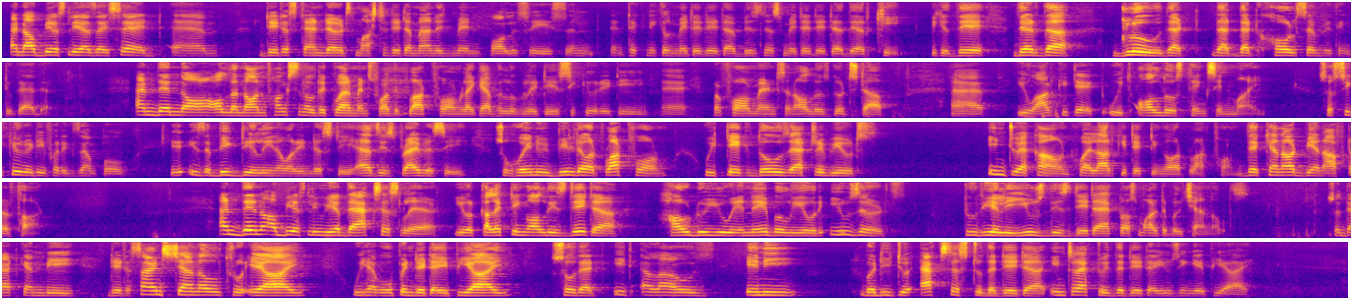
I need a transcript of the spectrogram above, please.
And obviously, as I said, um, data standards, master data management, policies, and, and, technical metadata, business metadata, they are key because they, they're the glue that, that, that holds everything together. And then the, all the non-functional requirements for the platform, like availability, security, uh, performance, and all those good stuff. Uh, you architect with all those things in mind. So security, for example, is a big deal in our industry, as is privacy. So when we build our platform, we take those attributes into account while architecting our platform. They cannot be an afterthought. And then obviously we have the access layer. You are collecting all this data. How do you enable your users to really use this data across multiple channels? So that can be data science channel through AI, we have open data API so that it allows anybody to access to the data, interact with the data using API.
